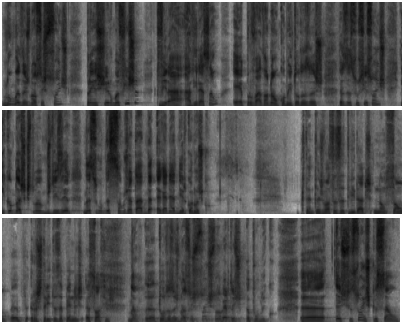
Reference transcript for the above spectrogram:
numa das nossas sessões, preencher uma ficha que virá à direção, é aprovado ou não, como em todas as, as associações, e como nós costumamos dizer, na segunda sessão já está a ganhar dinheiro connosco. Portanto, as vossas atividades não são eh, restritas apenas a sócios? Não, uh, todas as nossas sessões são abertas a público. Uh, as sessões que são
